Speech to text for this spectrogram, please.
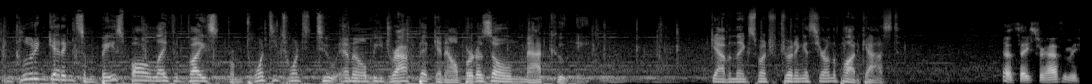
including getting some baseball life advice from 2022 MLB draft pick and Alberta's own Matt Coutney. Gavin, thanks so much for joining us here on the podcast. Yeah, thanks for having me.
